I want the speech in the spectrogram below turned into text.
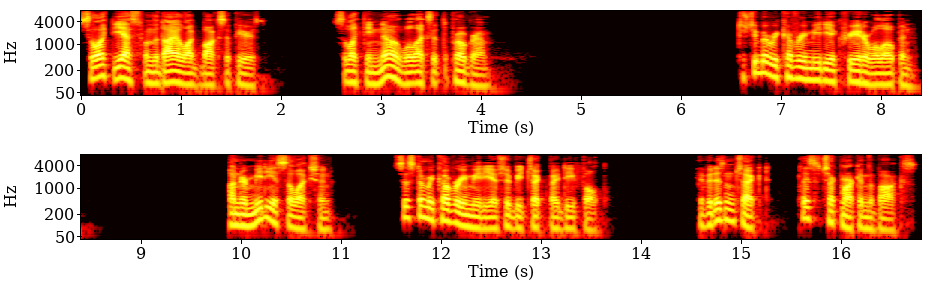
Select Yes when the dialog box appears. Selecting No will exit the program. Toshiba Recovery Media Creator will open. Under Media Selection, System Recovery Media should be checked by default. If it isn't checked, place a checkmark in the box.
